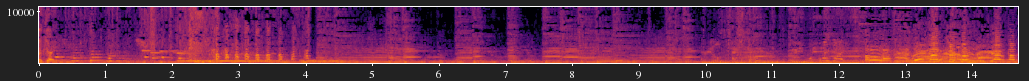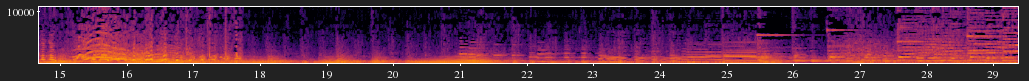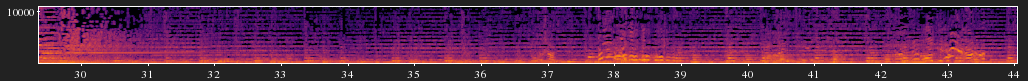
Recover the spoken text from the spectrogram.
Okay. Hey, go, go, go, go, go, go, go. Oh my God. 我给你。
